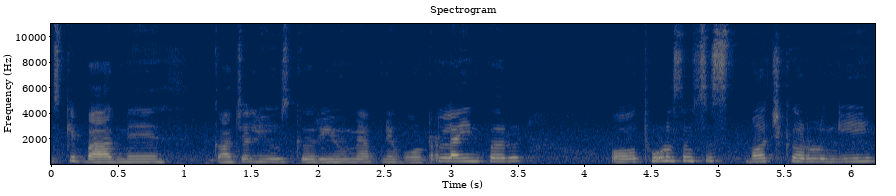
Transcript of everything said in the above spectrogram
उसके बाद में काजल यूज़ कर रही हूँ मैं अपने वाटर लाइन पर और थोड़ा सा उसे स्मच कर लूँगी।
